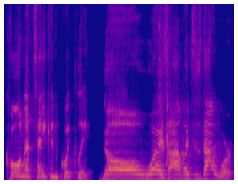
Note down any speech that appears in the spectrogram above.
corner taken quickly. No way. So how much is that worth?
